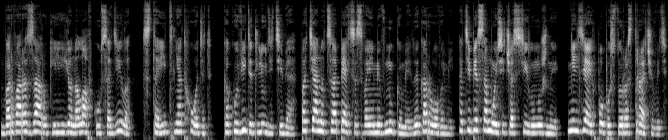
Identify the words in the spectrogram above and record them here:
Варвара за руки ее на лавку усадила, стоит, не отходит. Как увидят люди тебя, потянутся опять со своими внуками да коровами. А тебе самой сейчас силы нужны. Нельзя их попусту растрачивать.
